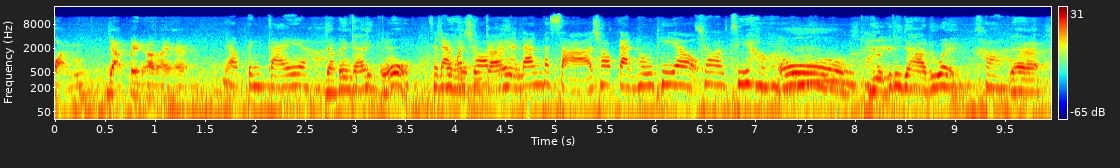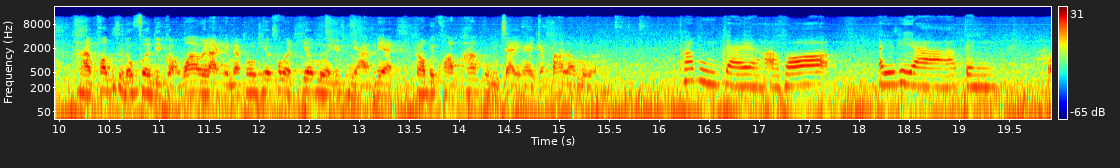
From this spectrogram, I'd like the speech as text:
ฝันอยากเป็นอะไรฮะ อยากเป็นไกด์อะค่ะ อยากเป็นไกด์โอ้แสดงว่าชอบเป็นไกด์งานด้านภาษาชอบการท่องเที่ยว ชอบเที่ยว โอ้อยู่อยุธยาด้วยค่ะนะฮะถามความรู้สึกน้องเฟิร์นดีกว่าว่าเวลาเห็นนักท่องเที่ยวเข้ามาเที่ยวเมืองอยุธยาเนี่ยเรามีความภาคภูมิใจยังไงกับบ้านเราเมืองเรา ภาคภูมิใจอะค่ะ เพราะอยุธยาเป็นโบ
